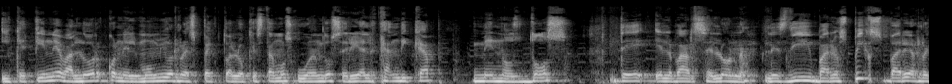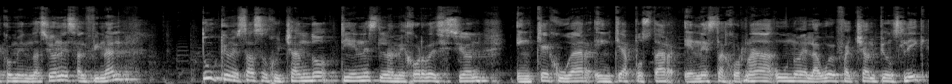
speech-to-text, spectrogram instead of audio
y que tiene valor con el momio respecto a lo que estamos jugando sería el handicap menos 2 de el Barcelona. Les di varios picks, varias recomendaciones al final. Tú que me estás escuchando tienes la mejor decisión en qué jugar, en qué apostar en esta jornada 1 de la UEFA Champions League.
